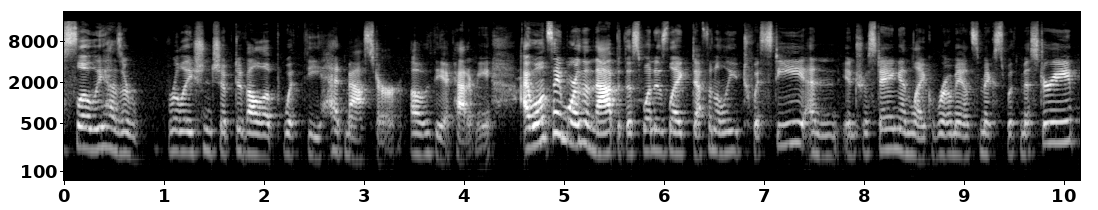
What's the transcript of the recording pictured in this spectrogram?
slowly has a relationship develop with the headmaster of the academy. I won't say more than that, but this one is like definitely twisty and interesting and like romance mixed with mystery.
